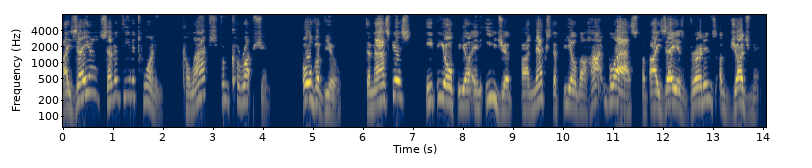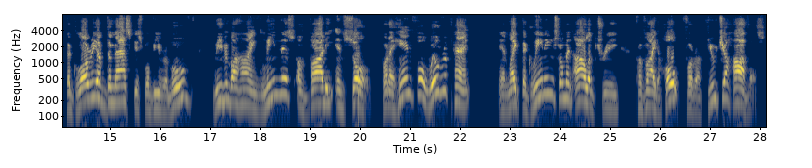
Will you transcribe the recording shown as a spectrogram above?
Isaiah 17 to 20, Collapse from Corruption. Overview. Damascus, Ethiopia, and Egypt are next to feel the hot blast of Isaiah's burdens of judgment. The glory of Damascus will be removed leaving behind leanness of body and soul. But a handful will repent, and like the gleanings from an olive tree, provide hope for a future harvest.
